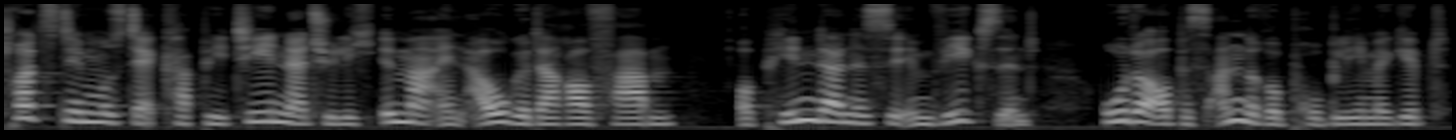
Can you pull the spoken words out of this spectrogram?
Trotzdem muss der Kapitän natürlich immer ein Auge darauf haben, ob Hindernisse im Weg sind oder ob es andere Probleme gibt.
